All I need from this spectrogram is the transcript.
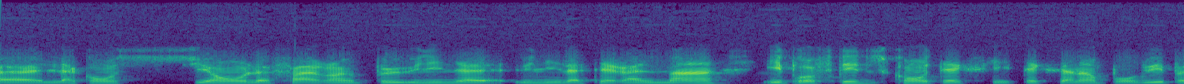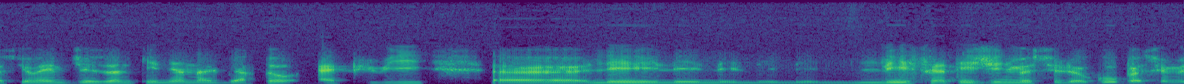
euh, la Constitution, le faire un peu unilatéralement et profiter du contexte qui est excellent pour lui parce que même Jason Kenyon Alberta appuie euh, les, les, les, les, stratégies de M. Legault parce que M.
